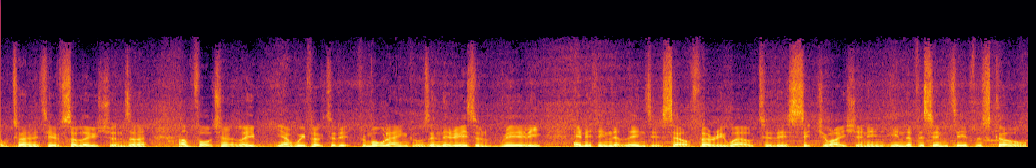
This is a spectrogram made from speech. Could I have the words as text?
alternative solutions, and uh, unfortunately, you know, we've looked at it from all angles, and there isn't really anything that lends itself very well to this situation in, in the vicinity of the school.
